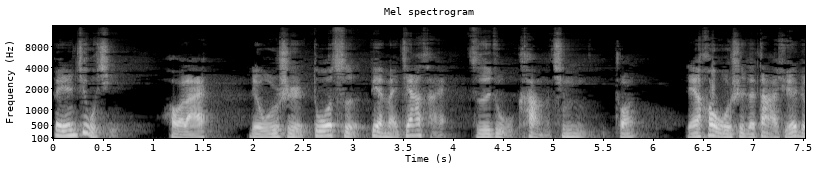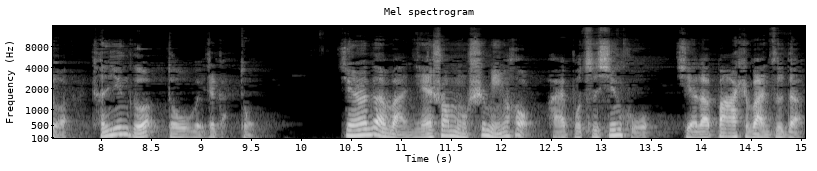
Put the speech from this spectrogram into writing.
被人救起。后来，柳如是多次变卖家财资助抗清武装，连后世的大学者陈寅恪都为之感动，竟然在晚年双目失明后还不辞辛苦写了八十万字的《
